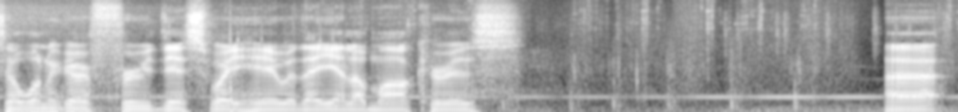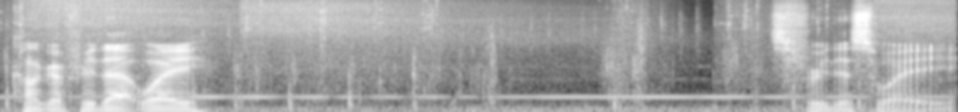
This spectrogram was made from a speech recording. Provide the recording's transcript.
So I want to go through this way here where that yellow marker is. Uh, can't go through that way. It's through this way.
